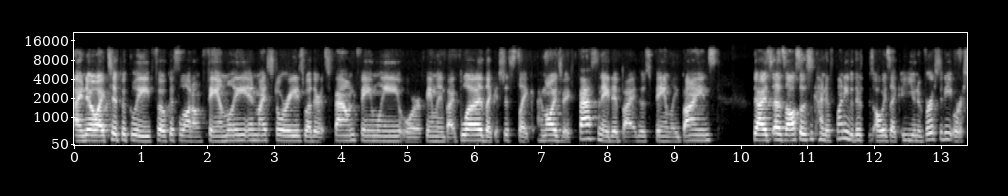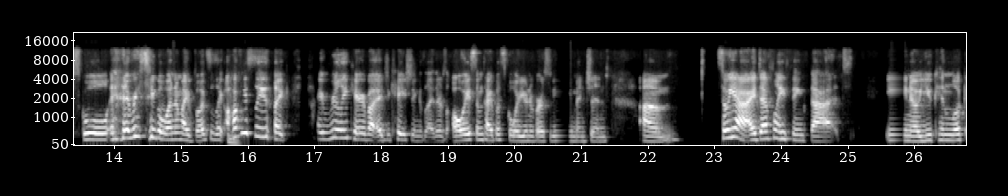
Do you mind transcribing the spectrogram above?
I know I typically focus a lot on family in my stories, whether it's found family or family by blood. Like it's just like I'm always very fascinated by those family binds. As, as also, this is kind of funny, but there's always like a university or a school in every single one of my books. Is like Hmm. obviously like I really care about education because like, there's always some type of school or university mentioned. Um, so yeah, I definitely think that you know you can look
